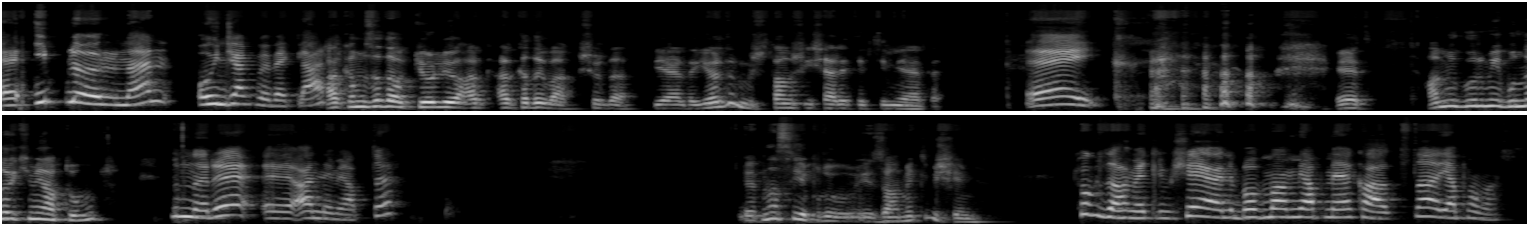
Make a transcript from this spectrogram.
Ee, iple örünen oyuncak bebekler. Arkamızda da bak görülüyor. Ar- arkada bak şurada bir yerde. Gördün mü? Şu- Tam şu işaret ettiğim yerde. Hey! evet. Amigurumi bunları kim yaptı Umut? Bunları e, annem yaptı. Evet nasıl yapılıyor? E, zahmetli bir şey mi? Çok zahmetli bir şey yani babam yapmaya kalksa yapamaz.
